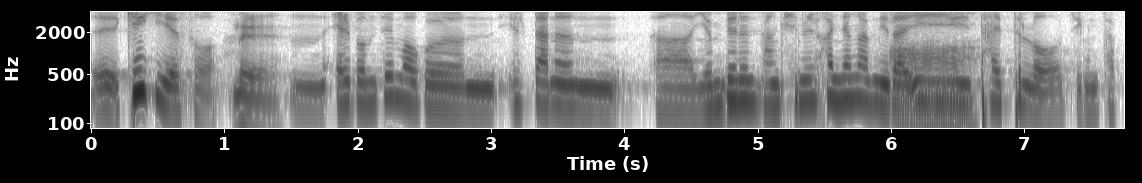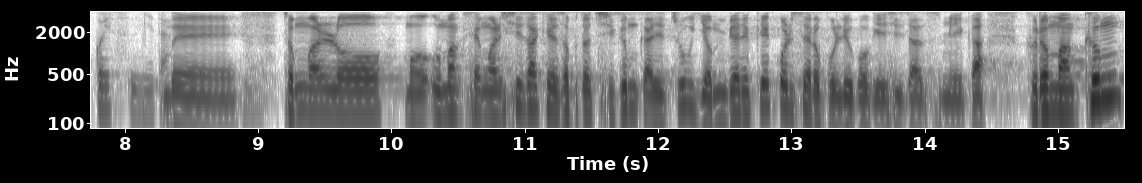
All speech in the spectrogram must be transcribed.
에, 계기에서 네. 음, 앨범 제목은 일단은 아, 연변은 당신을 환영합니다 아. 이 타이틀로 지금 잡고 있습니다. 네, 정말로 뭐 음악 생활 시작해서부터 지금까지 쭉 연변의 꾀꼴새로 불리고 계시지 않습니까? 그런 만큼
